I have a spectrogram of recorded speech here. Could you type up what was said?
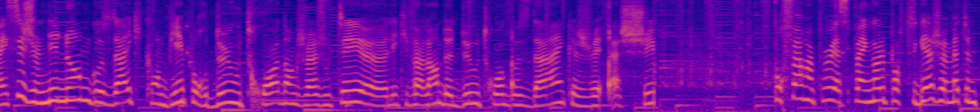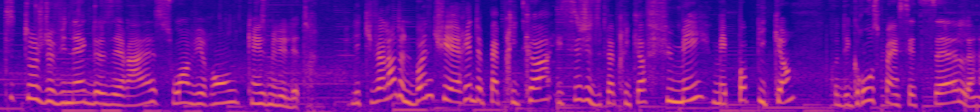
Bien, ici, j'ai une énorme gousse d'ail qui compte bien pour deux ou trois, donc je vais ajouter euh, l'équivalent de deux ou trois gousses d'ail que je vais hacher. Pour faire un peu espagnol portugais, je vais mettre une petite touche de vinaigre de Xérès, soit environ 15 ml. L'équivalent d'une bonne cuillerée de paprika. Ici, j'ai du paprika fumé, mais pas piquant. Des grosses pincées de sel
